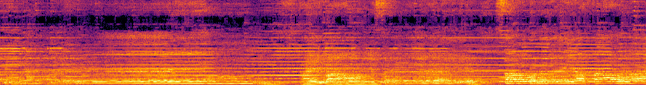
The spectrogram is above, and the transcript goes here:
เพียงเลยไทยบ่าวนี่เฟ้ยเศร้าเลยอย่าเป้าว่า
